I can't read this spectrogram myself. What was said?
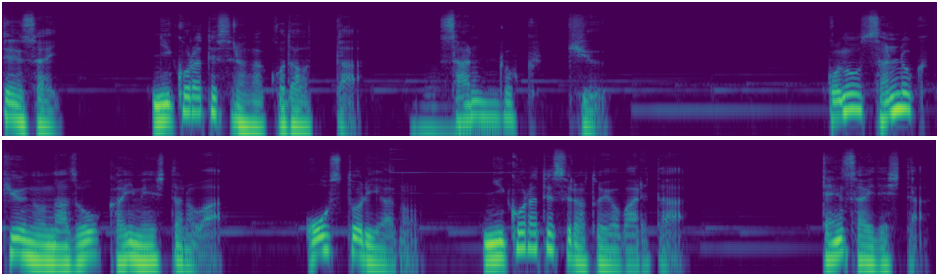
天才ニコラ・テスラがこだわった369この369の謎を解明したのはオーストリアのニコラ・テスラと呼ばれた天才でした。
